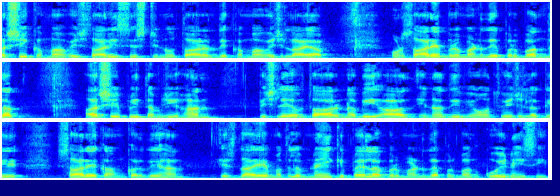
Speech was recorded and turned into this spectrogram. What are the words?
ਅਰਸ਼ੀ ਕੰਮਾਂ ਵਿੱਚ, ਸਾਰੀ ਸ੍ਰਿਸ਼ਟੀ ਨੂੰ ਤਾਰਨ ਦੇ ਕੰਮਾਂ ਵਿੱਚ ਲਾਇਆ। ਹੁਣ ਸਾਰੇ ਬ੍ਰਹਮੰਡ ਦੇ ਪ੍ਰਬੰਧਕ ਅਰਸ਼ੀ ਪ੍ਰੀਤਮ ਜੀ ਹਨ। ਪਿਛਲੇ ਅਵਤਾਰ ਨਬੀ ਆਦ ਇਹਨਾਂ ਦੀ ਵਿਉਂਤ ਵਿੱਚ ਲੱਗੇ ਸਾਰੇ ਕੰਮ ਕਰਦੇ ਹਨ। ਇਸ ਦਾ ਇਹ ਮਤਲਬ ਨਹੀਂ ਕਿ ਪਹਿਲਾ ਬ੍ਰਹਮੰਡ ਦਾ ਪ੍ਰਬੰਧ ਕੋਈ ਨਹੀਂ ਸੀ।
